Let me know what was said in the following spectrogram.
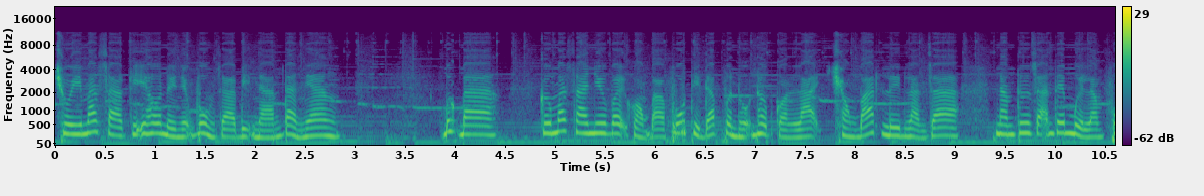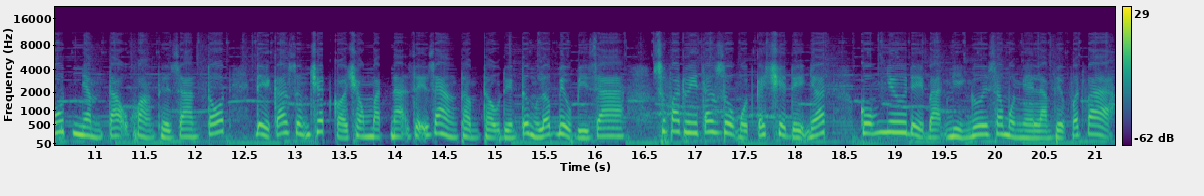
Chú ý massage kỹ hơn đến những vùng da bị nám tàn nhang. Bước 3. Cứ massage như vậy khoảng 3 phút thì đắp phần hỗn hợp còn lại trong bát lên làn da. Nằm thư giãn thêm 15 phút nhằm tạo khoảng thời gian tốt để các dưỡng chất có trong mặt nạ dễ dàng thẩm thấu đến từng lớp biểu bì da, giúp phát huy tác dụng một cách triệt để nhất, cũng như để bạn nghỉ ngơi sau một ngày làm việc vất vả.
